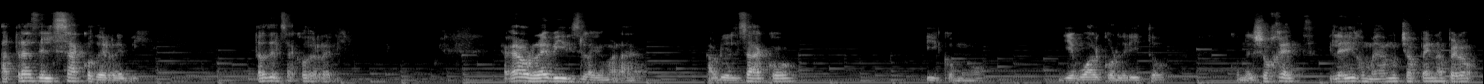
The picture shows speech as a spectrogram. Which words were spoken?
atrás del saco de Revi. Atrás del saco de Revi. Agarró Revi, dice la Gemara, abrió el saco y como llevó al corderito con el shojet y le dijo, me da mucha pena, pero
